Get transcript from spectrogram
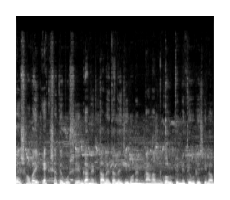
সন্ধ্যায় সবাই একসাথে বসে গানের তালে তালে জীবনের নানান গল্পে মেতে উঠেছিলাম।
